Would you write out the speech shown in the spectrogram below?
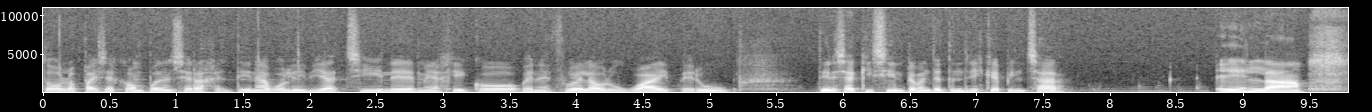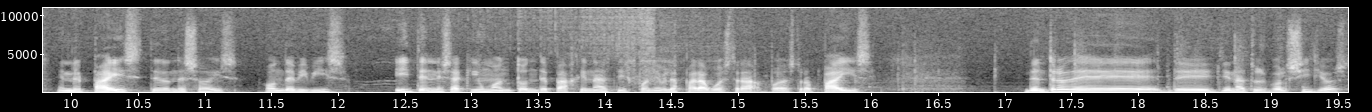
todos los países como pueden ser Argentina, Bolivia, Chile, México, Venezuela, Uruguay, Perú. Tienes aquí, simplemente tendréis que pinchar en, la, en el país de donde sois, donde vivís, y tenéis aquí un montón de páginas disponibles para vuestra, vuestro país. Dentro de, de Llena tus bolsillos,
